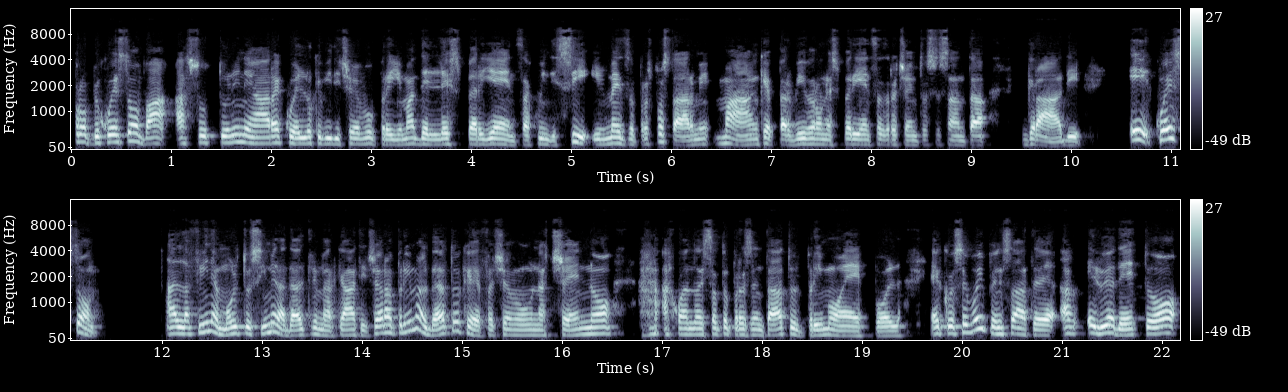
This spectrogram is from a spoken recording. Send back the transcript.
proprio questo va a sottolineare quello che vi dicevo prima dell'esperienza, quindi sì, il mezzo per spostarmi, ma anche per vivere un'esperienza a 360 gradi. E questo alla fine è molto simile ad altri mercati. C'era prima Alberto che faceva un accenno a, quando è stato presentato il primo Apple. Ecco, se voi pensate, a, e lui ha detto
